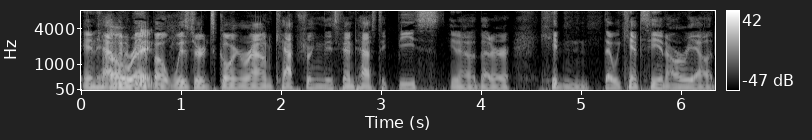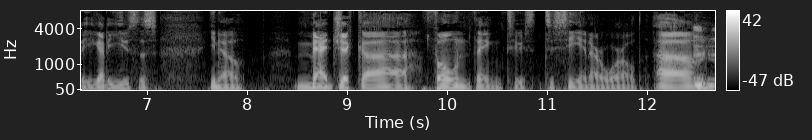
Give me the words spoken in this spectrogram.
and have oh, it right. be about wizards going around capturing these fantastic beasts, you know, that are hidden that we can't see in our reality. You got to use this, you know, magic uh, phone thing to to see in our world. Um, mm-hmm.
